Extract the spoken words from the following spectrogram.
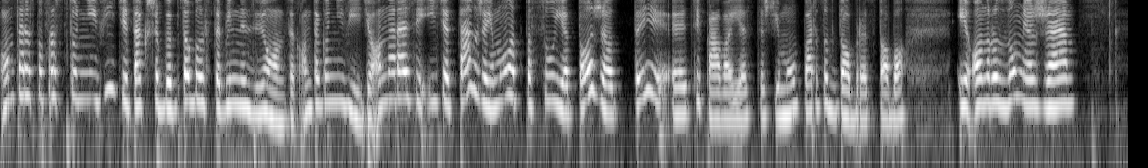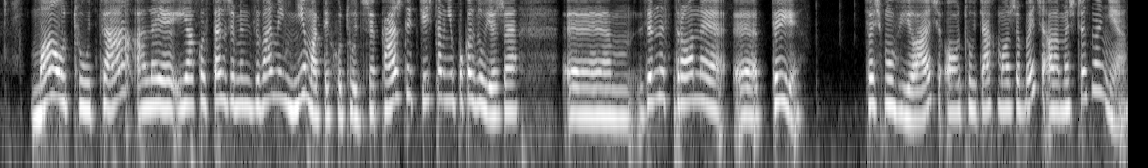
on teraz po prostu nie widzi tak, żeby to był stabilny związek. On tego nie widzi. On na razie idzie tak, że jemu odpasuje to, że ty e, ciekawa jesteś, jemu bardzo dobre z tobą. I on rozumie, że ma uczucia, ale jakoś tak, że między wami nie ma tych uczuć, że każdy gdzieś tam nie pokazuje, że z jednej strony e, ty coś mówiłaś o uczuciach może być, ale mężczyzna nie.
